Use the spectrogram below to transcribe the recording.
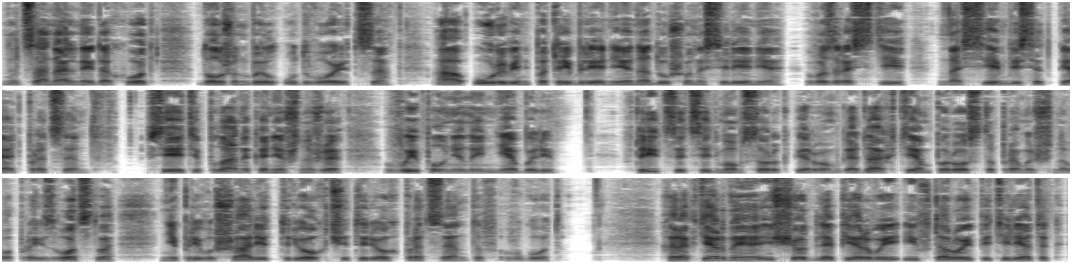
Национальный доход должен был удвоиться, а уровень потребления на душу населения возрасти на 75%. Все эти планы, конечно же, выполнены не были. В 1937-1941 годах темпы роста промышленного производства не превышали 3-4% в год. Характерное еще для первой и второй пятилеток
